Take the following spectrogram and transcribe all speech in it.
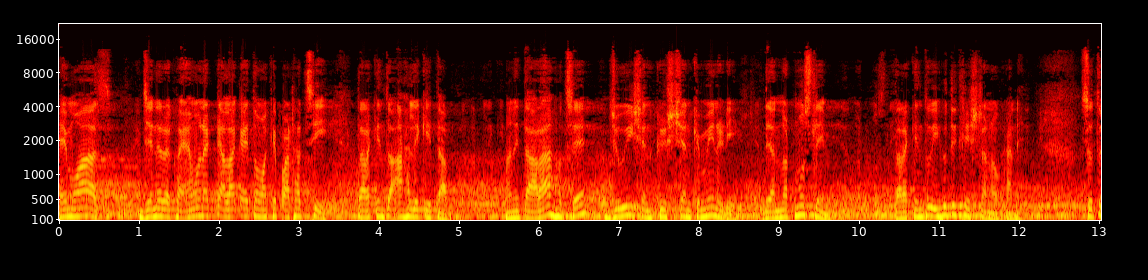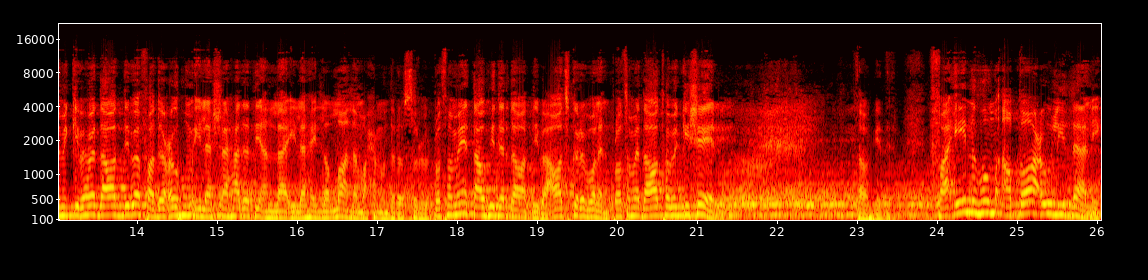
হে মুআজ, জেনে রাখো, এমন একটা এলাকায় তোমাকে পাঠাচ্ছি, তারা কিন্তু আহলে কিতাব। মানে তারা হচ্ছে Jewish and Christian community they are not Muslim তারা কিন্তু ইহুদি খ্রিস্টান ওখানে। সো তুমি কীভাবে দাওয়াত দিবা? ফাদউহুম ইলা শাহাদাতি আল্লাহ ইলাহা ইল্লাল্লাহ, আন্না রাসূলুল্লাহ। প্রথমে তাওহীদের দাওয়াত দিবা। আওয়াজ করে বলেন, প্রথমে দাওয়াত হবে কিসের? তাওহীদের। ফাইনহুম আতাউ লিযালিক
